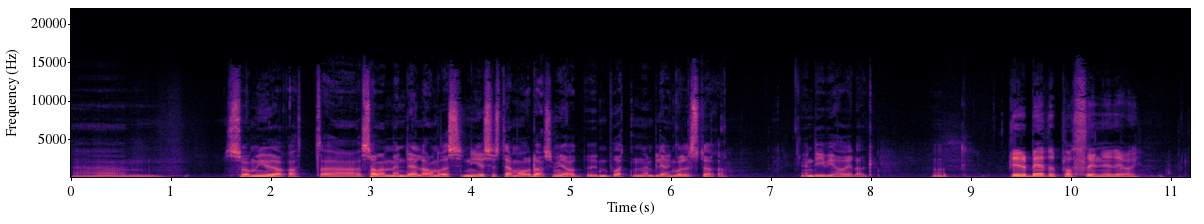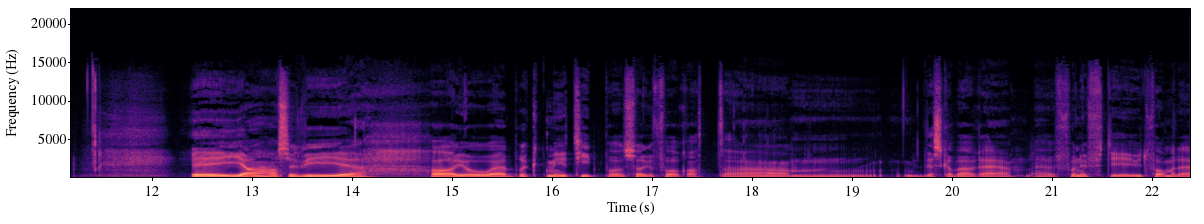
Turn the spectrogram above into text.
Um, som gjør at, uh, sammen med en del andre nye systemer, da, som gjør at båten blir en god del større enn de vi har i dag. Blir det bedre plass inni det òg? Eh, ja, altså vi eh, har jo eh, brukt mye tid på å sørge for at uh, det skal være eh, fornuftig utformede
